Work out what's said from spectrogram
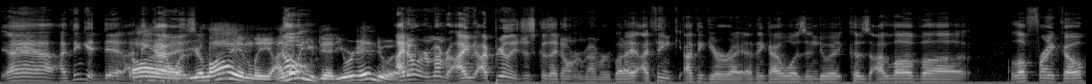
Yeah, I think it did. I All think I was. you're lying, Lee. I No. know you did. You were into it. I don't remember. I, I purely just because I don't remember. But I, I think I think you're right. I think I was into it because I love uh, I love Franco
